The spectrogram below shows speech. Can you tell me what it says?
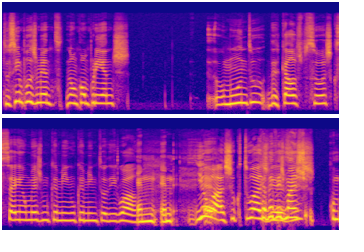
Tu simplesmente não compreendes o mundo daquelas pessoas que seguem o mesmo caminho, o caminho todo igual. É, é, e eu acho que tu às cada vezes... vez mais com-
